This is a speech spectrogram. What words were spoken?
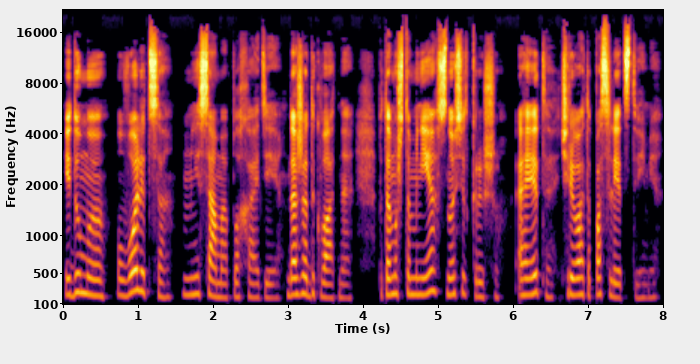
И думаю, уволиться не самая плохая идея, даже адекватная, потому что мне сносит крышу, а это чревато последствиями.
